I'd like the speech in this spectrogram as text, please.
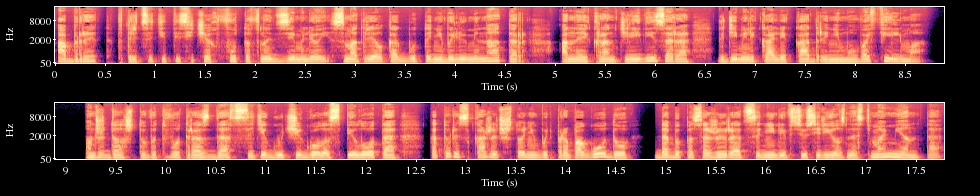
а Бред в 30 тысячах футов над землей смотрел как будто не в иллюминатор, а на экран телевизора, где мелькали кадры немого фильма. Он ждал, что вот-вот раздастся тягучий голос пилота, который скажет что-нибудь про погоду, дабы пассажиры оценили всю серьезность момента.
